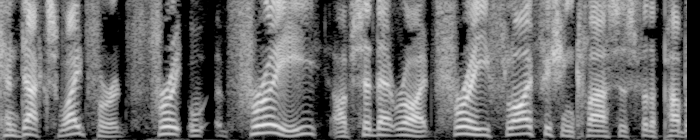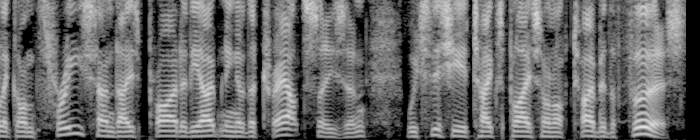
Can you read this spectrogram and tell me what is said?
conducts, wait for it, free, free, I've said that right, free fly fishing classes for the public on three Sundays prior to the opening of the trout season, which this year takes place on October the 1st.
